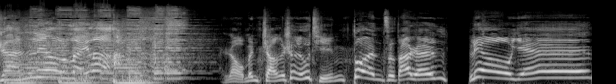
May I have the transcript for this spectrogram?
燃料来了，让我们掌声有请段子达人廖岩。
